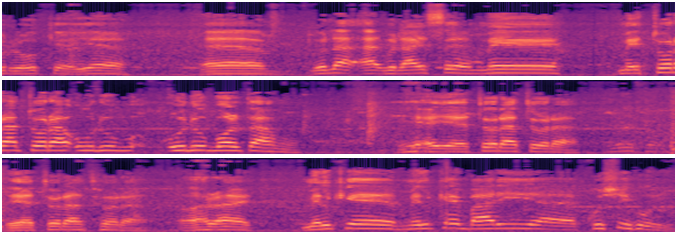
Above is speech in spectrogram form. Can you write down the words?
Urdu. Okay, yeah. Um, would I would I say me me Tora Tora Urdu Urdu bolta hu? Yeah, yeah, Tora Tora. Yeah, Tora Tora. All right. मिलके मिलके बारी uh, खुशी हुई.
